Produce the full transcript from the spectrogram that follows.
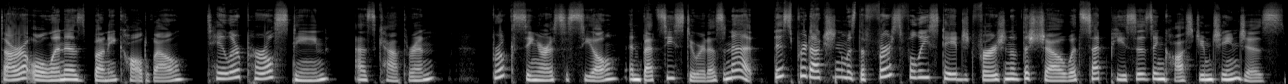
Dara Olin as Bunny Caldwell, Taylor Pearl Steen as Catherine, Brooke Singer as Cecile, and Betsy Stewart as Annette. This production was the first fully staged version of the show with set pieces and costume changes.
